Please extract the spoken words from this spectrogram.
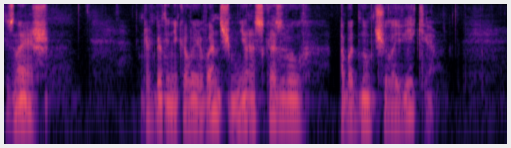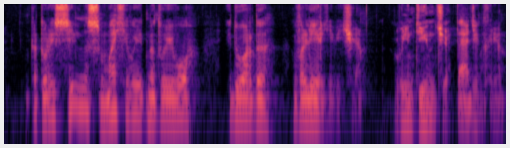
Ты знаешь, когда-то Николай Иванович мне рассказывал об одном человеке, который сильно смахивает на твоего Эдуарда Валерьевича. Валентиновича. Да, один хрен.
